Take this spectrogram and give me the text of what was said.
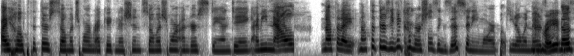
I hope that there's so much more recognition, so much more understanding. I mean, now not that I not that there's even commercials exist anymore, but you know, when there's Right. those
